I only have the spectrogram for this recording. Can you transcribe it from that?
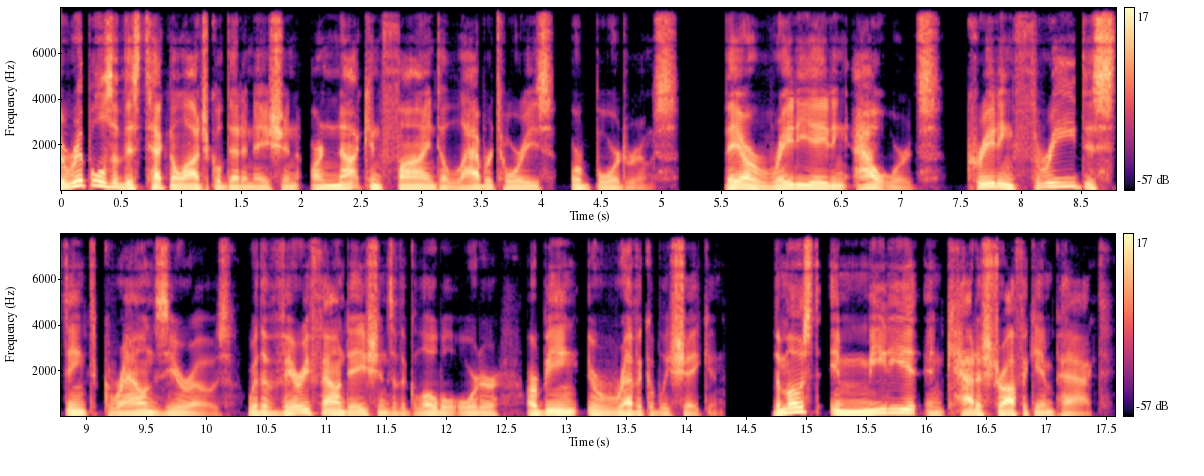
The ripples of this technological detonation are not confined to laboratories or boardrooms. They are radiating outwards, creating three distinct ground zeros where the very foundations of the global order are being irrevocably shaken. The most immediate and catastrophic impact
